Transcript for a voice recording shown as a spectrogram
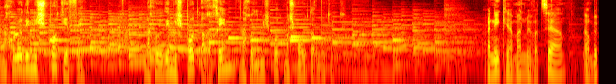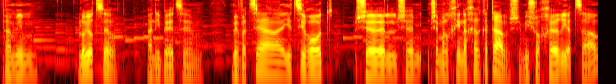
אנחנו לא יודעים לשפוט יפה. אנחנו יודעים לשפוט ערכים, אנחנו יודעים לשפוט משמעות תרבותית. אני כאמן מבצע, הרבה פעמים לא יוצר. אני בעצם מבצע יצירות של, ש, שמלחין אחר כתב, שמישהו אחר יצר,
